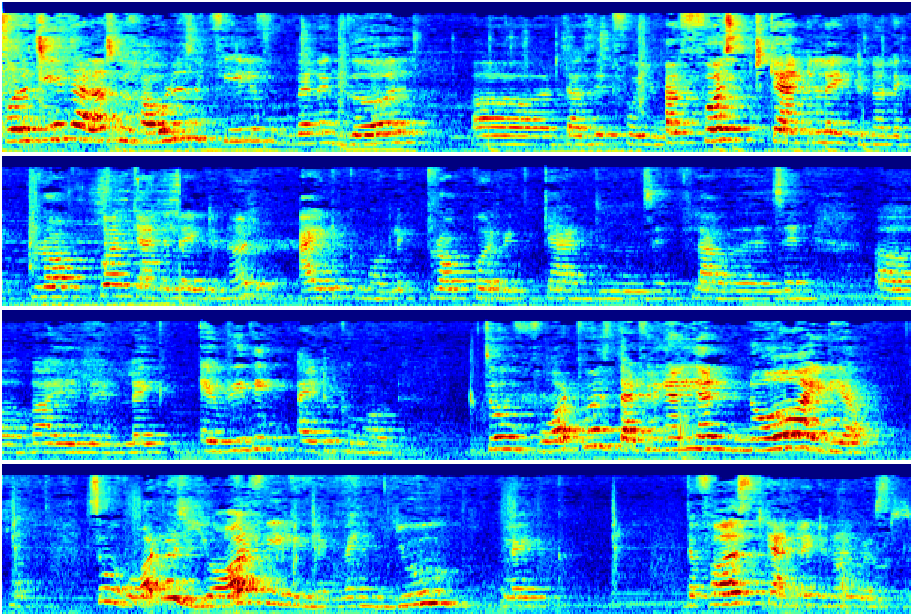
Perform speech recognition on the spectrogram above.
For a change, I'll ask you, how does it feel if when a girl uh, does it for you? Our first candlelight dinner, like proper candlelight dinner, I took him out, like proper with candles and flowers and uh, violin, like everything. I took him out. So what was that feeling? And he had no idea. So what was your feeling like when you like the first candlelight dinner was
